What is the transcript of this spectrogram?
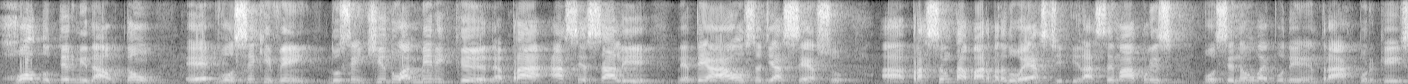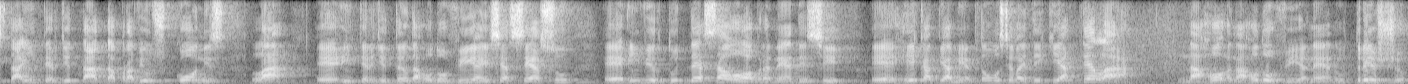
Rodo Terminal. Então, é, você que vem do sentido americana para acessar ali, né, tem a alça de acesso para Santa Bárbara do Oeste, Iracemápolis, você não vai poder entrar porque está interditado, dá para ver os cones lá é, interditando a rodovia, esse acesso é, em virtude dessa obra, né, desse é, recapeamento. Então você vai ter que ir até lá, na, ro na rodovia, né, no trecho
